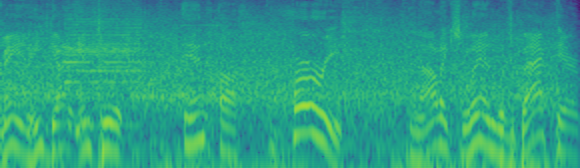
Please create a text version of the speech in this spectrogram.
man, he got into it in a hurry. And Alex Len was back there.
